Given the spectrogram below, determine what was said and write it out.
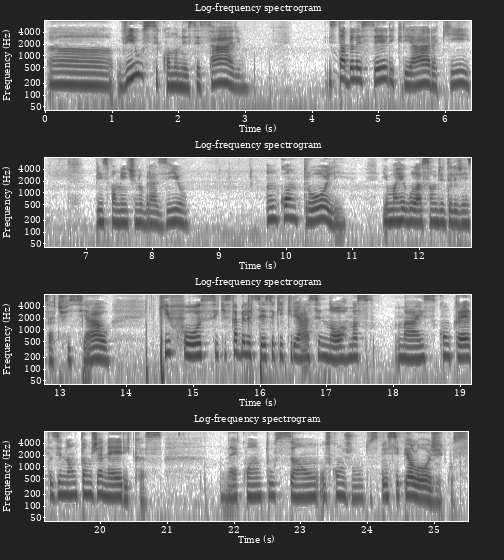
uh, viu-se como necessário estabelecer e criar aqui, principalmente no Brasil, um controle e uma regulação de inteligência artificial que fosse, que estabelecesse, que criasse normas mais concretas e não tão genéricas, né, quanto são os conjuntos principiológicos.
